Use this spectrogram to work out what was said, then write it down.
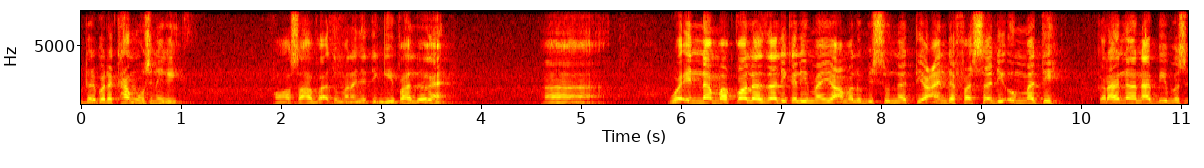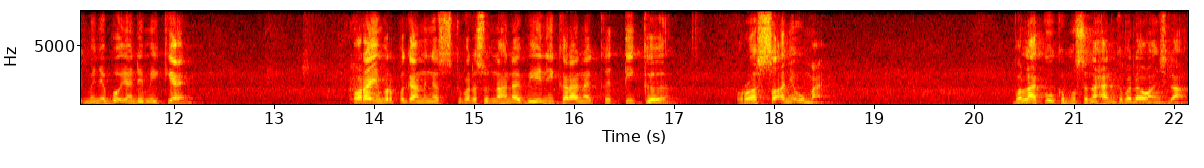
Daripada kamu sendiri. Oh sahabat tu maknanya tinggi pahala kan? Ha wa inna ma qala dhalika liman ya'malu bisunnati 'inda fasadi ummati. Kerana nabi menyebut yang demikian orang yang berpegang dengan kepada sunnah Nabi ini kerana ketika rosaknya umat berlaku kemusnahan kepada orang Islam.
